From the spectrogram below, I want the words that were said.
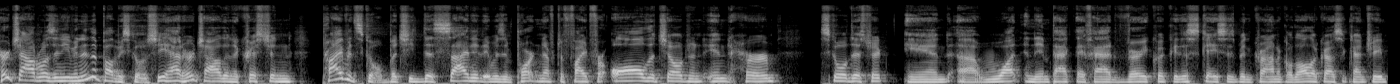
her child wasn't even in the public school. She had her child in a Christian private school, but she decided it was important enough to fight for all the children in her school district and uh, what an impact they've had very quickly. This case has been chronicled all across the country.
